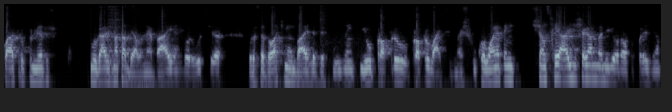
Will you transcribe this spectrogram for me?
quatro primeiros lugares na tabela, né? Bayern, Borussia, Borussia Dortmund, Bayern, Leverkusen e o próprio, próprio Leipzig. Mas o Colônia tem chances reais de chegar numa Liga Europa, por exemplo,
